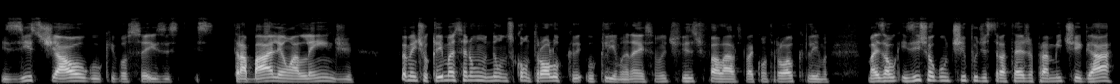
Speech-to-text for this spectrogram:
existe algo que vocês trabalham além de obviamente o clima você não não descontrola o cli o clima, né, isso é muito difícil de falar, você vai controlar o clima. Mas existe algum tipo de estratégia pra mitigar,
